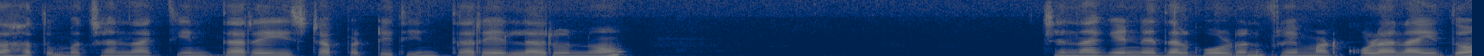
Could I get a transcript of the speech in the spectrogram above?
ಸಹ ತುಂಬ ಚೆನ್ನಾಗಿ ತಿಂತಾರೆ, ಇಷ್ಟಪಟ್ಟು ತಿಂತಾರೆ ಎಲ್ಲರೂ ಚೆನ್ನಾಗಿ ಎಣ್ಣೆದಲ್ಲಿ ಗೋಲ್ಡನ್ ಫ್ರೈ ಮಾಡ್ಕೊಳ್ಳೋಣ ಇದು.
